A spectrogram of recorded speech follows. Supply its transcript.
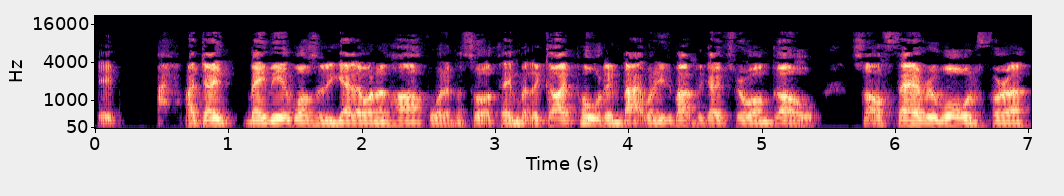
it, I don't, maybe it wasn't a yellow and a half or whatever sort of thing, but the guy pulled him back when he was about to go through on goal. It's not a fair reward for a,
